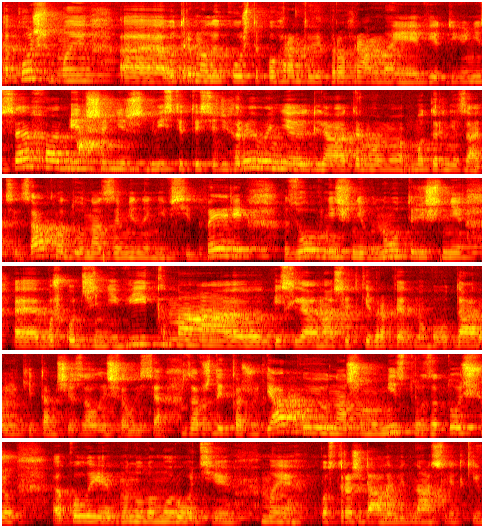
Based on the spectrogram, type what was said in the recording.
Також ми е, отримали кошти по грантовій програмі від ЮНІСЕФа більше ніж 200 тисяч гривень для термомодернізації закладу. У нас замінені всі двері, зовнішні, внутрішні, е, пошкоджені вікна е, після наслідків ракетного удару, які там ще залишилися. Завжди кажу дякую нашому місту за те, що коли в минулому році ми постраждали від наслідків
